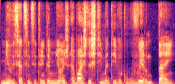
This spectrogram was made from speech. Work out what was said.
1.730 milhões abaixo da estimativa que o governo tem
